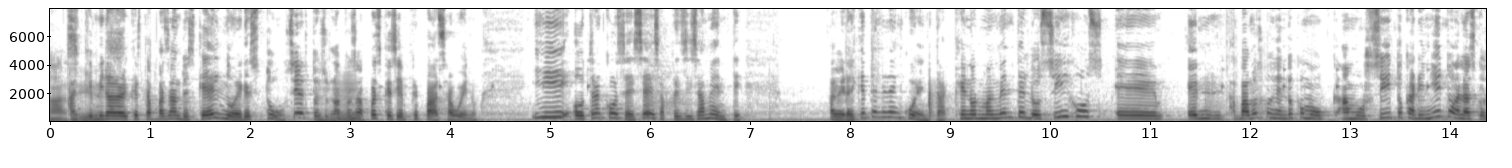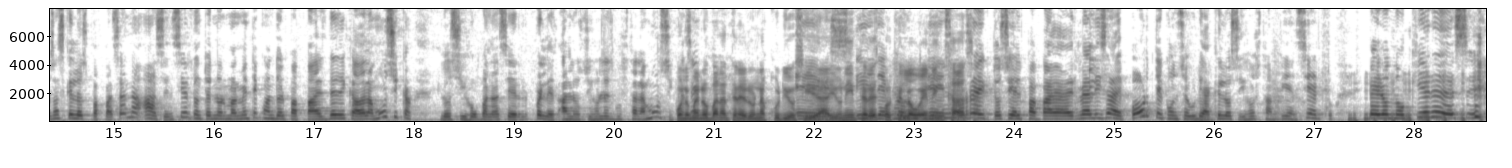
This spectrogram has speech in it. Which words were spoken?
Ah, hay que es. mirar a ver qué está pasando. Es que él no eres tú, ¿cierto? Es una cosa pues que siempre pasa, bueno. Y otra cosa es esa, precisamente. A ver, hay que tener en cuenta que normalmente los hijos eh, en- vamos cogiendo como amorcito, cariñito a las cosas que los papás hacen, ¿cierto? Entonces, normalmente cuando el papá es dedicado a la música, los hijos van a ser, pues a los hijos les gusta la música. Por lo ¿sí? menos van a tener una curiosidad y un interés de porque lo ven en es casa. correcto, si el papá realiza deporte, con seguridad que los hijos también, ¿cierto? Pero no quiere decir...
